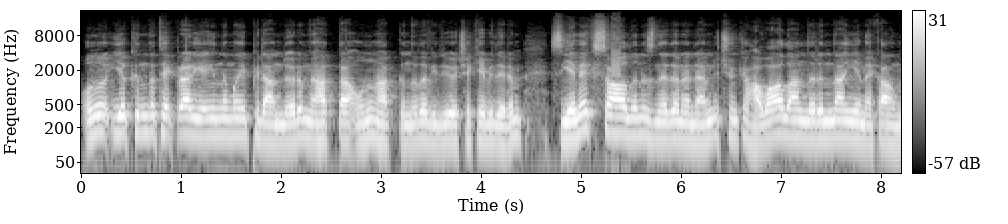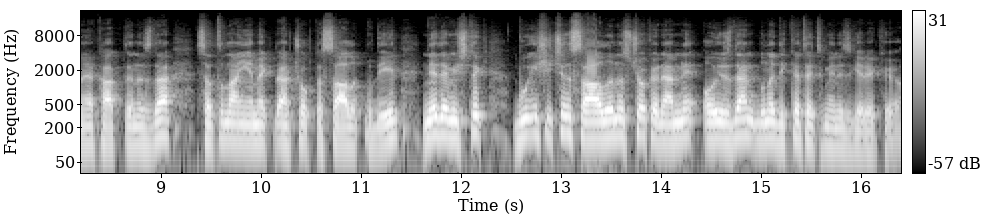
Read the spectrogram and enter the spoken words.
Onu yakında tekrar yayınlamayı planlıyorum ve hatta onun hakkında da video çekebilirim. Yemek sağlığınız neden önemli? Çünkü havaalanlarından yemek almaya kalktığınızda satılan yemekler çok da sağlıklı değil. Ne demiştik? Bu iş için sağlığınız çok önemli. O yüzden buna dikkat etmeniz gerekiyor.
